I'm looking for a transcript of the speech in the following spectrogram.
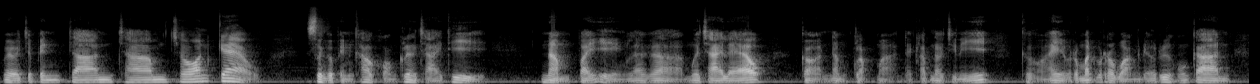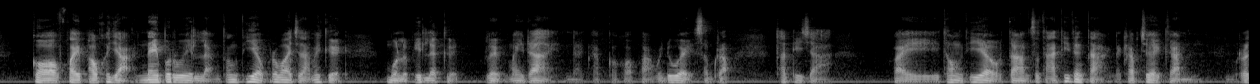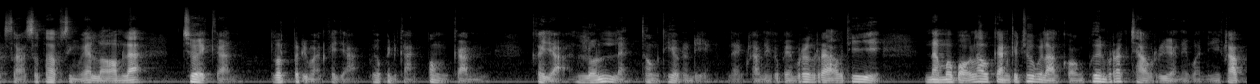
ไม่ว่าจะเป็นจานชามช้อนแก้ว ซึ่งก็เป็นข้าวของเครื่องใช้ที่นำไปเองแล้วก็เมื่อใช้แล้วก็นำกลับมานะครับ นอกจากนี้ก็ขอให้ระมัดระวังในเรื่องของการก่อไฟเผาขยะในบริเวณแหล่งท่องเที่ยว เพราะว่าจะทำให้เกิดมลพิษและเกิดเพลิงไม้ได้นะครับ ก็ขอฝากไว้ด้วยสำหรับท่านที่จะไปท่องเที่ยวตามสถานที่ต่างๆนะครับช่วยกัน รักษาสภาพสิ่งแวดล้อม และช่วยกันลดปริมาณขยะเพื่อเป็นการป้องกันขยะล้นแหล่งท่องเที่ยวนั่นเองนะครับนี่ก็เป็นเรื่องราวที่นำมาบอกเล่ากันกับช่วงเวลาของเพื่อนรักชาวเรือในวันนี้ครับ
